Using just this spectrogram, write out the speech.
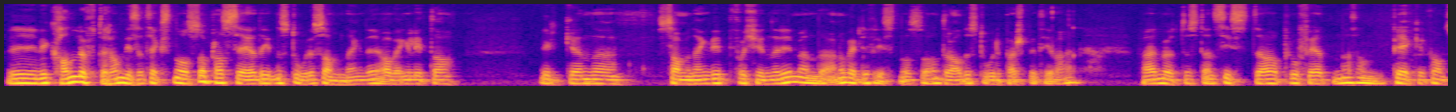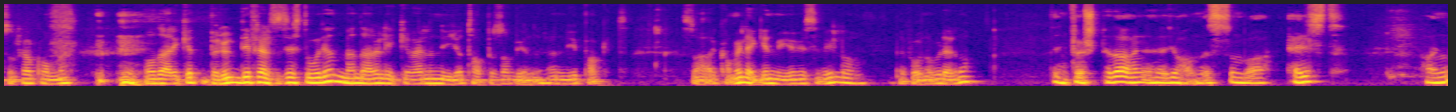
Vi, vi, kan løfte fram disse tekstene også, plassere det i den store sammenheng. Det avhenger litt av hvilken uh, sammenheng vi forkynner i, men det er noe veldig fristende også å dra det store perspektivet her. Her møtes den siste av profetene som peker på han som skal komme. Og det er ikke et brudd i frelseshistorien, men det er likevel en ny etappe som begynner. En ny pakt. Så her kan vi legge inn mye hvis vi vil, og det får vi nå vurdere, da. Den første, da, Johannes, som var eldst, han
